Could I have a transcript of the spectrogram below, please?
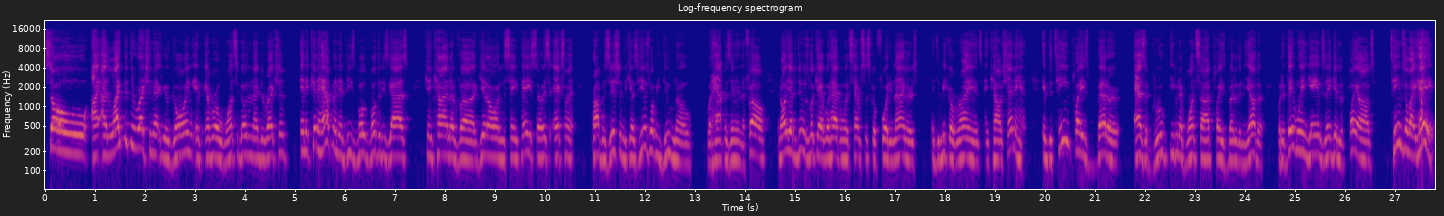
So I, I like the direction that you're going. If Evero wants to go in that direction, and it could happen if these both both of these guys can kind of uh, get on the same page. So it's an excellent proposition because here's what we do know what happens in NFL. And all you have to do is look at what happened with San Francisco 49ers and DeMeco Ryans and Kyle Shanahan. If the team plays better as a group, even if one side plays better than the other, but if they win games and they get in the playoffs, teams are like, hey,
